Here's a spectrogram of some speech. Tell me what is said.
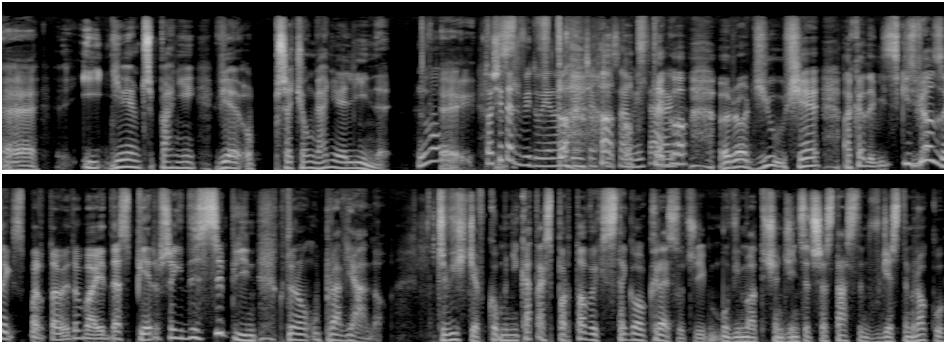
E, I nie wiem, czy pani wie o przeciąganie liny. No, to się też widuje na zdjęciach czasami. Od tak. tego rodził się Akademicki Związek Sportowy. To była jedna z pierwszych dyscyplin, którą uprawiano. Oczywiście w komunikatach sportowych z tego okresu, czyli mówimy o 1916-20 roku,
